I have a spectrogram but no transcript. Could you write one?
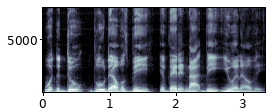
would the Duke Blue Devils be if they did not beat UNLV?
